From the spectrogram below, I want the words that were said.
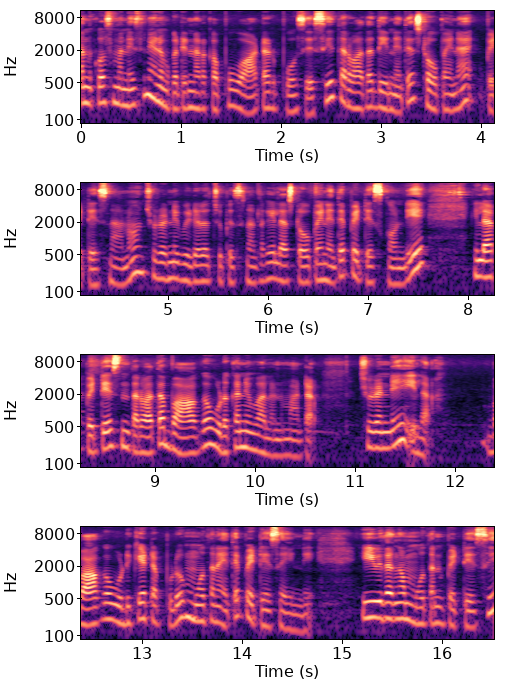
అందుకోసం అనేసి నేను ఒకటిన్నర కప్పు వాటర్ పోసేసి తర్వాత దీన్ని అయితే స్టవ్ పైన పెట్టేసినాను. చూడండి వీడియోలో చూపిస్తున్నట్లుగా ఇలా స్టవ్ పైన అయితే పెట్టేసుకోండి. ఇలా పెట్టేసిన తర్వాత బాగా ఉడకనివ్వాలన్నమాట. చూడండి ఇలా బాగా ఉడికేటప్పుడు మూతనైతే పెట్టేసేయండి. ఈ విధంగా మూతను పెట్టేసి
